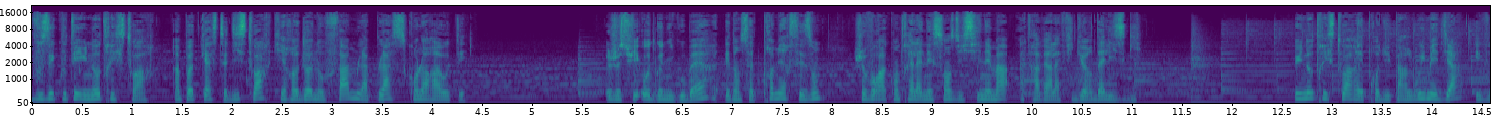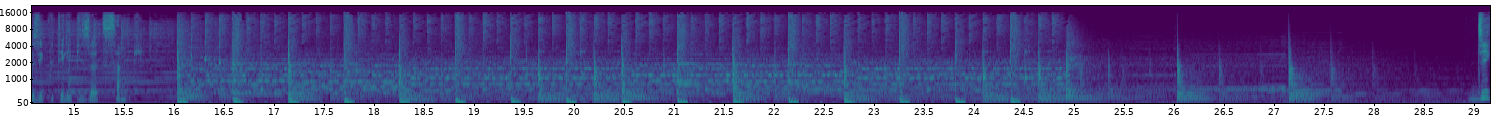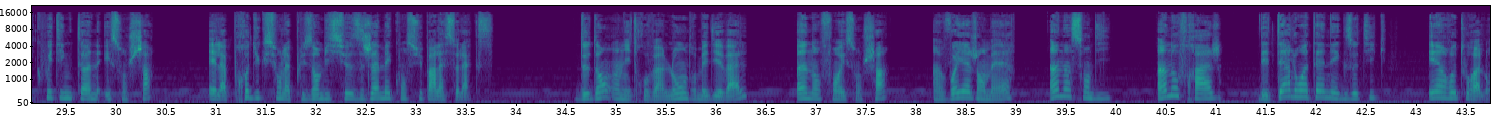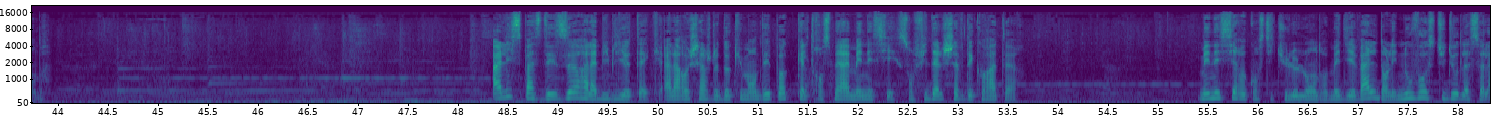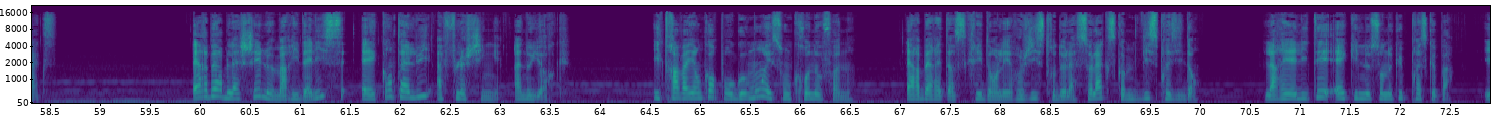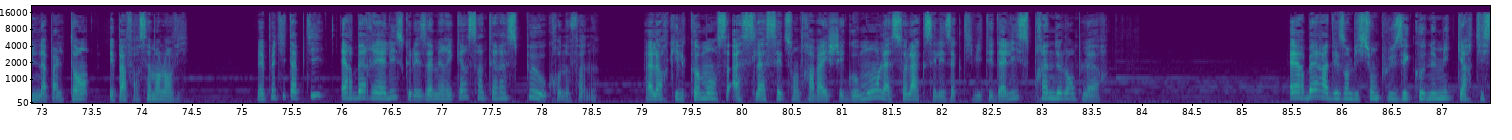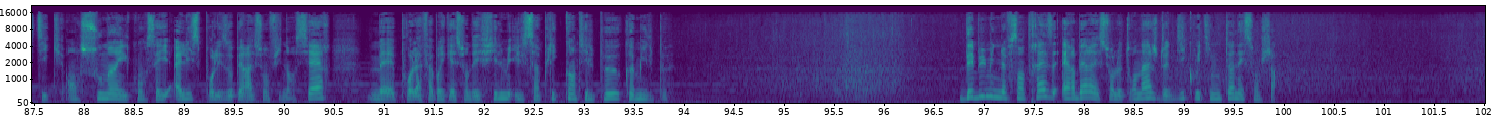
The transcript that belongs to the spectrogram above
Vous écoutez Une autre histoire, un podcast d'histoire qui redonne aux femmes la place qu'on leur a ôtée. Je suis Aude Goubert et dans cette première saison, je vous raconterai la naissance du cinéma à travers la figure d'Alice Guy. Une autre histoire est produite par Louis Média et vous écoutez l'épisode 5. Dick Whittington et son chat est la production la plus ambitieuse jamais conçue par la Solax. Dedans, on y trouve un Londres médiéval, un enfant et son chat, un voyage en mer, un incendie, un naufrage, des terres lointaines et exotiques et un retour à Londres. Alice passe des heures à la bibliothèque, à la recherche de documents d'époque qu'elle transmet à Ménessier, son fidèle chef décorateur. Ménessier reconstitue le Londres médiéval dans les nouveaux studios de la Solax. Herbert Blaché, le mari d'Alice, est quant à lui à Flushing, à New York. Il travaille encore pour Gaumont et son chronophone. Herbert est inscrit dans les registres de la Solax comme vice-président. La réalité est qu'il ne s'en occupe presque pas. Il n'a pas le temps et pas forcément l'envie. Mais petit à petit, Herbert réalise que les Américains s'intéressent peu au chronophone. Alors qu'il commence à se lasser de son travail chez Gaumont, la Solax et les activités d'Alice prennent de l'ampleur. Herbert a des ambitions plus économiques qu'artistiques. En sous-main, il conseille Alice pour les opérations financières, mais pour la fabrication des films, il s'implique quand il peut, comme il peut. Début 1913, Herbert est sur le tournage de Dick Whittington et son chat.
